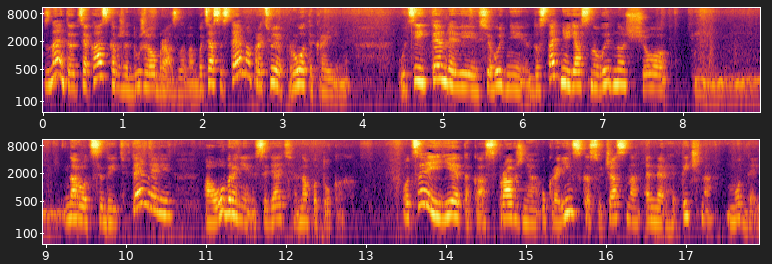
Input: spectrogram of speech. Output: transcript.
Знаєте, оця казка вже дуже образлива, бо ця система працює проти країни. У цій темряві сьогодні достатньо ясно видно, що народ сидить в темряві, а обрані сидять на потоках. Оце і є така справжня українська сучасна енергетична модель.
